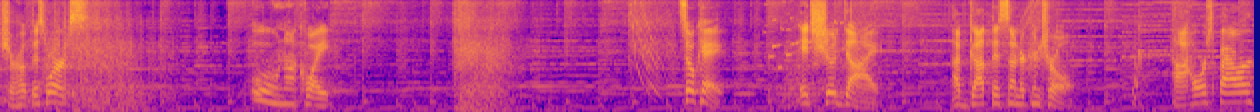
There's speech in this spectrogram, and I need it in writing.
Sure hope this works. Ooh, not quite. It's okay. It should die. I've got this under control. High horsepower.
